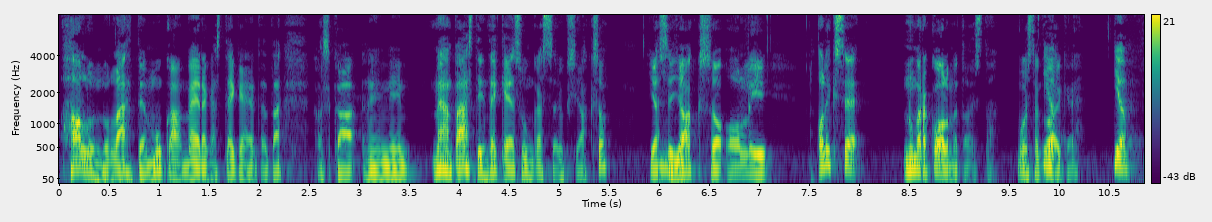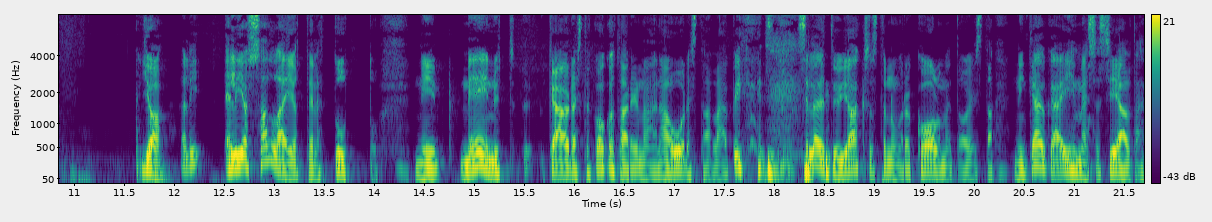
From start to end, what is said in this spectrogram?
halunnut lähteä mukaan meidän kanssa tekemään tätä, koska niin, niin, mehän päästiin tekemään sun kanssa yksi jakso, ja se jakso oli, oliko se numero 13, muistanko Joo. oikein? Joo. Joo, eli, eli jos Salla ei ole teille tuttu, niin me ei nyt käydä sitä koko tarinaa enää uudestaan läpi. Se löytyy jaksosta numero 13, niin käykää ihmeessä sieltä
